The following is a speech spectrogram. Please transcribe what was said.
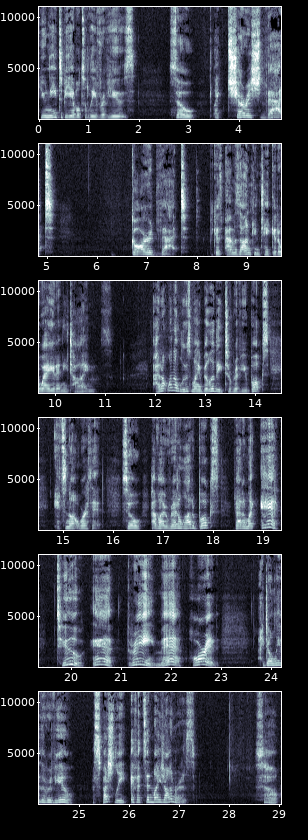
You need to be able to leave reviews. So, like, cherish that, guard that, because Amazon can take it away at any time. I don't want to lose my ability to review books. It's not worth it. So, have I read a lot of books that I'm like, eh, two, eh, three, meh, horrid? I don't leave the review, especially if it's in my genres. So,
